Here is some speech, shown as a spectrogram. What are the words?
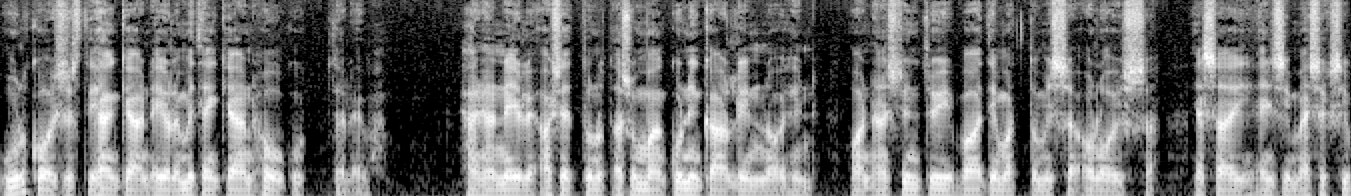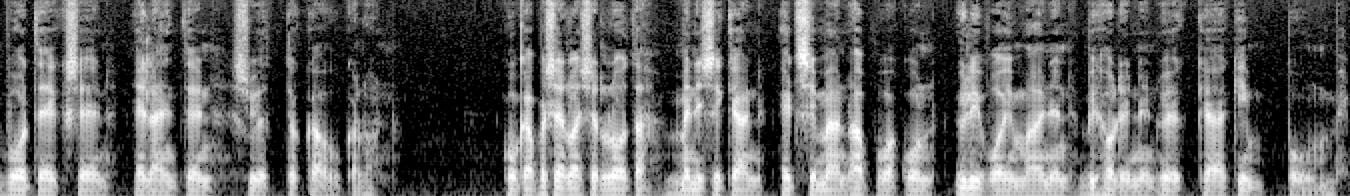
Ulkoisesti hänkään ei ole mitenkään houkutteleva. Hän ei ole asettunut asumaan kuninkaan linnoihin, vaan hän syntyi vaatimattomissa oloissa – ja sai ensimmäiseksi vuoteekseen eläinten syöttökaukalon. Kukapa sellaisen luota menisikään etsimään apua, kun ylivoimainen vihollinen hyökkää kimppuumme.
